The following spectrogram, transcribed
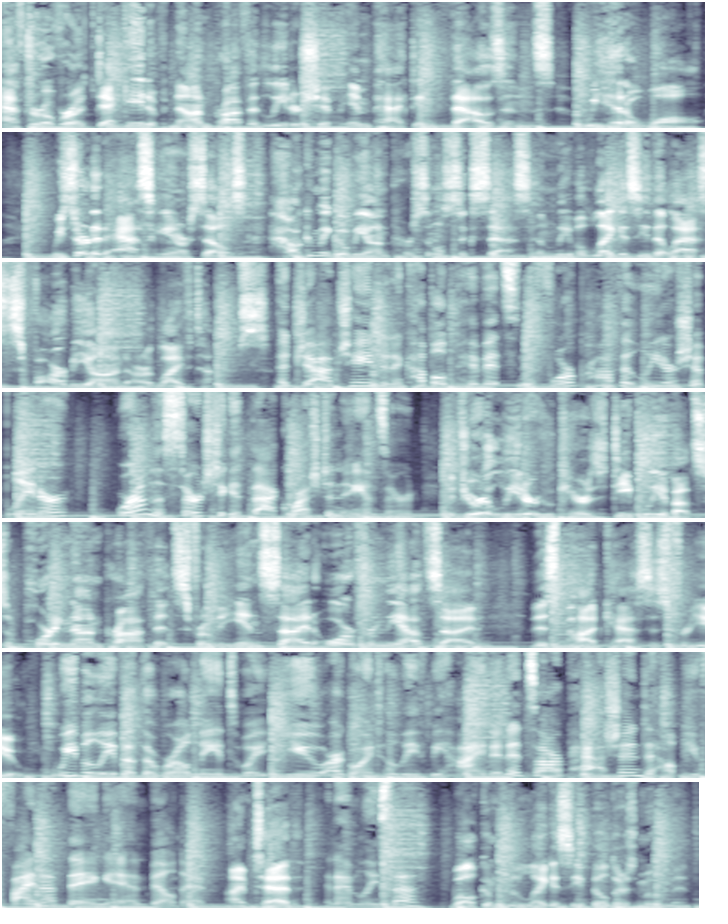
After over a decade of nonprofit leadership impacting thousands, we hit a wall. We started asking ourselves, how can we go beyond personal success and leave a legacy that lasts far beyond our lifetimes? A job change and a couple pivots into for profit leadership later, we're on the search to get that question answered. If you're a leader who cares deeply about supporting nonprofits from the inside or from the outside, this podcast is for you. We believe that the world needs what you are going to leave behind, and it's our passion to help you find that thing and build it. I'm Ted. And I'm Lisa. Welcome to the Legacy Builders Movement.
